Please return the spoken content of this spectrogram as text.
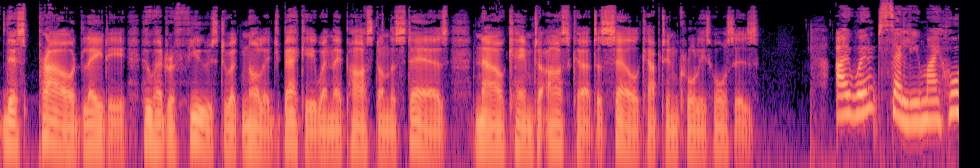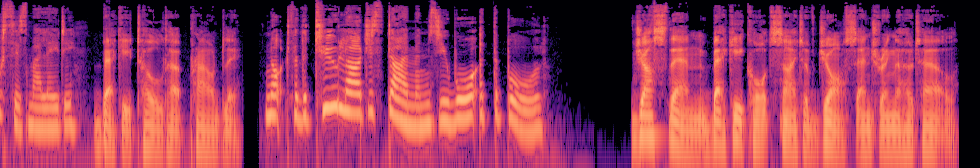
This proud lady, who had refused to acknowledge Becky when they passed on the stairs, now came to ask her to sell Captain Crawley's horses. I won't sell you my horses, my lady, Becky told her proudly. Not for the two largest diamonds you wore at the ball. Just then, Becky caught sight of Jos entering the hotel.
